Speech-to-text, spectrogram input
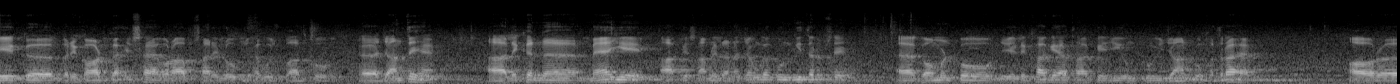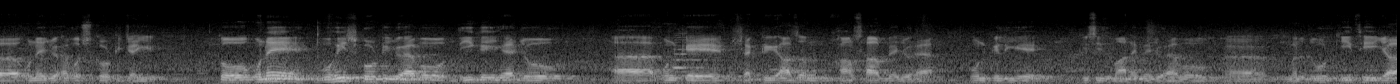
एक रिकॉर्ड का हिस्सा है, और आप सारे लोग जो है वो इस बात को जानते हैं। आ, लेकिन मैं ये आपके सामने लाना चाहूँगा कि उनकी तरफ़ से गवर्नमेंट को ये लिखा गया था कि जी उनको जान को ख़तरा है और उन्हें जो है वो सिक्योरिटी चाहिए। तो उन्हें वही सिक्योरिटी जो है वो दी गई है जो आ, उनके सेक्रेटरी आज़म खान साहब ने जो है उनके लिए किसी ज़माने में जो है वो मंजूर की थी या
